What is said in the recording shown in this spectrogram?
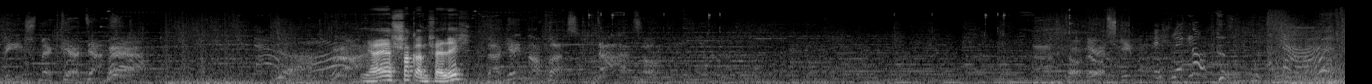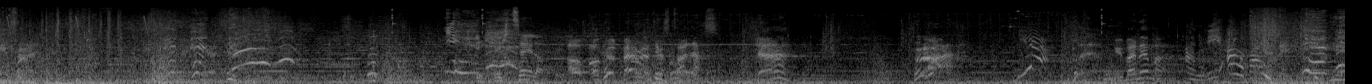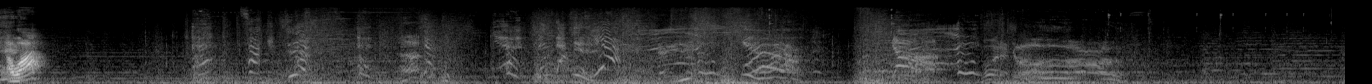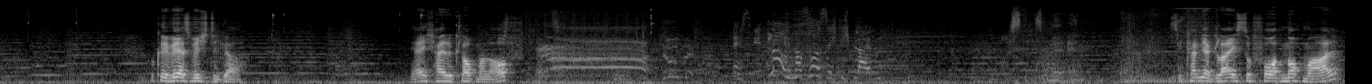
Wie schmeckt dir? Ja, er ist schockanfällig. Ich, ich zähle auf dich. Auf Onkel Barrett ist Verlass! Na? Ja. Übernimm mal! An die Arbeit. Aua. Zack. Okay, wer ist wichtiger? Ja, ich heile Cloud mal auf. Kann ja gleich sofort nochmal.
